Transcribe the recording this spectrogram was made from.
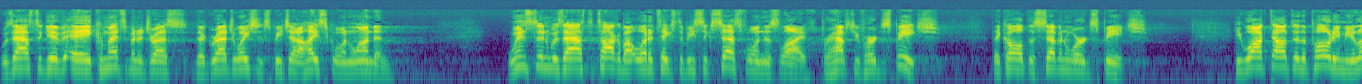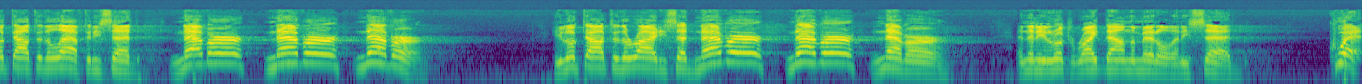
was asked to give a commencement address, the graduation speech at a high school in London. Winston was asked to talk about what it takes to be successful in this life. Perhaps you've heard the speech. They call it the seven word speech. He walked out to the podium, he looked out to the left, and he said, Never, never, never. He looked out to the right. He said, Never, never, never. And then he looked right down the middle and he said, Quit.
